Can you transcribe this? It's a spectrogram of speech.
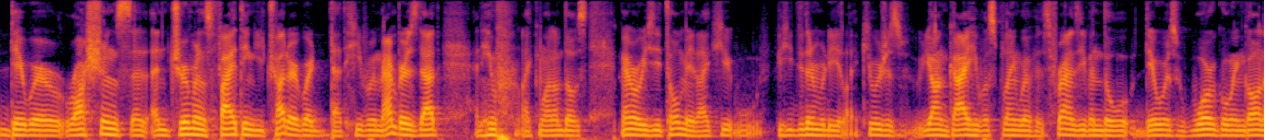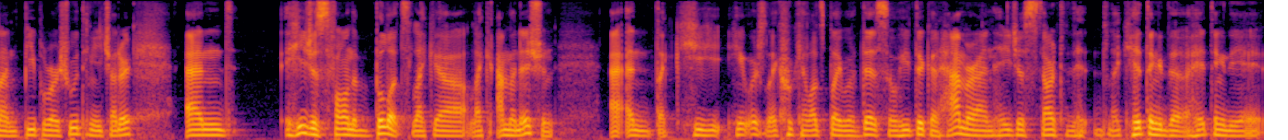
there were Russians and Germans fighting each other, where that he remembers that, and he like one of those memories. He told me like he he didn't really like he was just young guy. He was playing with his friends even though there was war going on and people were shooting each other, and he just found a bullet like uh like ammunition. And like he he was like okay let's play with this. So he took a hammer and he just started like hitting the hitting the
